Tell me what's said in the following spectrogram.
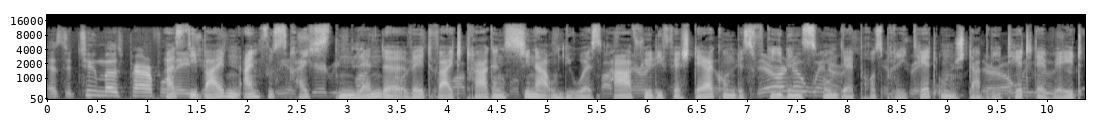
Als die beiden einflussreichsten Länder weltweit tragen China und die USA für die Verstärkung des Friedens und der Prosperität und Stabilität der Welt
